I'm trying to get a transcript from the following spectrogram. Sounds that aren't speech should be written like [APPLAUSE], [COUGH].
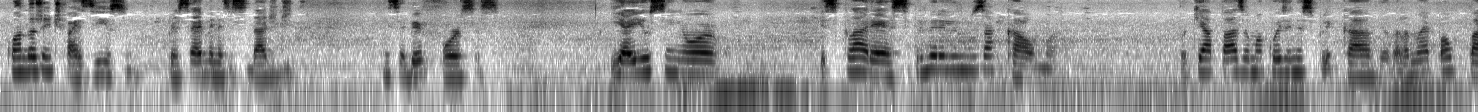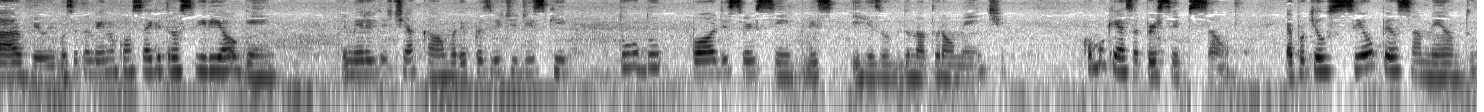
quando a gente faz isso, percebe a necessidade de receber forças. E aí o Senhor esclarece. Primeiro, ele nos acalma. Porque a paz é uma coisa inexplicável, ela não é palpável e você também não consegue transferir a alguém. Primeiro ele te acalma, depois ele te diz que tudo pode ser simples e resolvido naturalmente. Como que é essa percepção? É porque o seu pensamento,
